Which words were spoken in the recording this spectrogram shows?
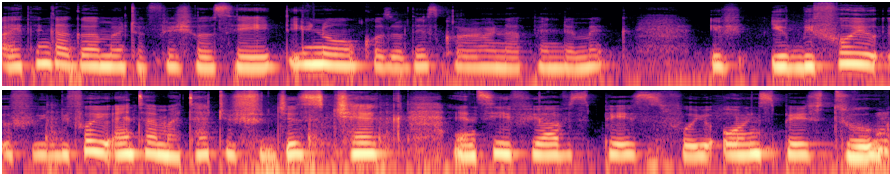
I think a government official said, you know, because of this corona pandemic, if you before you if you, before you enter matatu, you should just check and see if you have space for your own space to.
